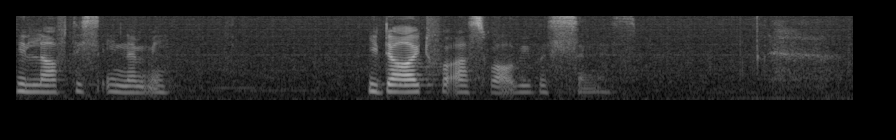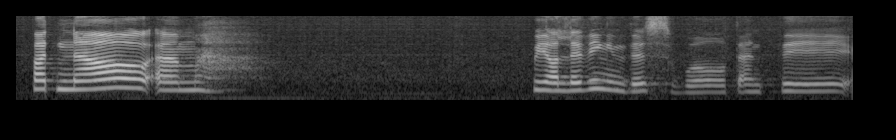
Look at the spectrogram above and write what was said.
He loved his enemy. He died for us while we were sinners. But now um, we are living in this world, and there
